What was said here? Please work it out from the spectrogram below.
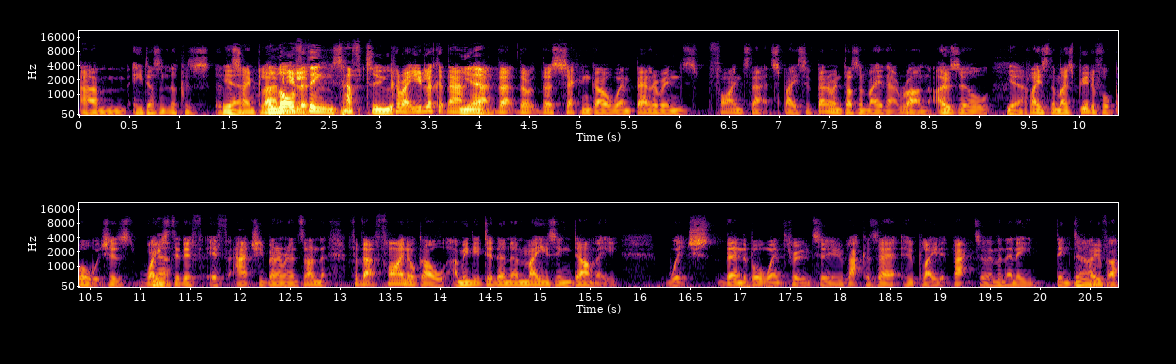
um, he doesn't look as the Yeah. same player. A lot of look- things have to. Correct. You look at that, Yeah. that, that the, the second goal when Bellerin finds that space. If Bellerin doesn't make that run, Ozil Yeah. plays the most beautiful ball, which is wasted if, if actually Bellerin's under. For that final goal, I mean, he did an amazing dummy, which then the ball went through to Lacazette, who played it back to him, and then he dinked it over.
